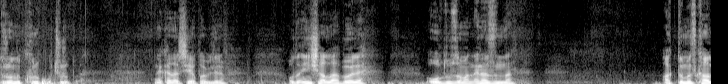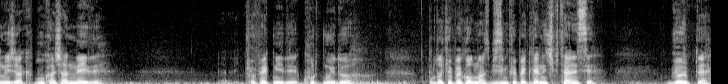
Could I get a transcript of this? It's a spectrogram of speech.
drone'u kurup uçurup ne kadar şey yapabilirim? O da inşallah böyle olduğu zaman en azından aklımız kalmayacak. Bu kaçan neydi? Köpek miydi? Kurt muydu? Burada köpek olmaz. Bizim köpeklerin hiçbir tanesi görüp de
